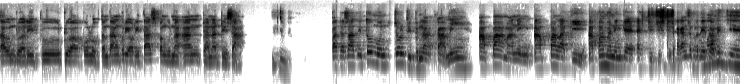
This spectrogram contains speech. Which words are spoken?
tahun 2020 tentang prioritas penggunaan dana desa. pada saat itu muncul di benak kami apa maning, apa lagi, apa maning ke SDGs desa kan seperti itu. Maning ya.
